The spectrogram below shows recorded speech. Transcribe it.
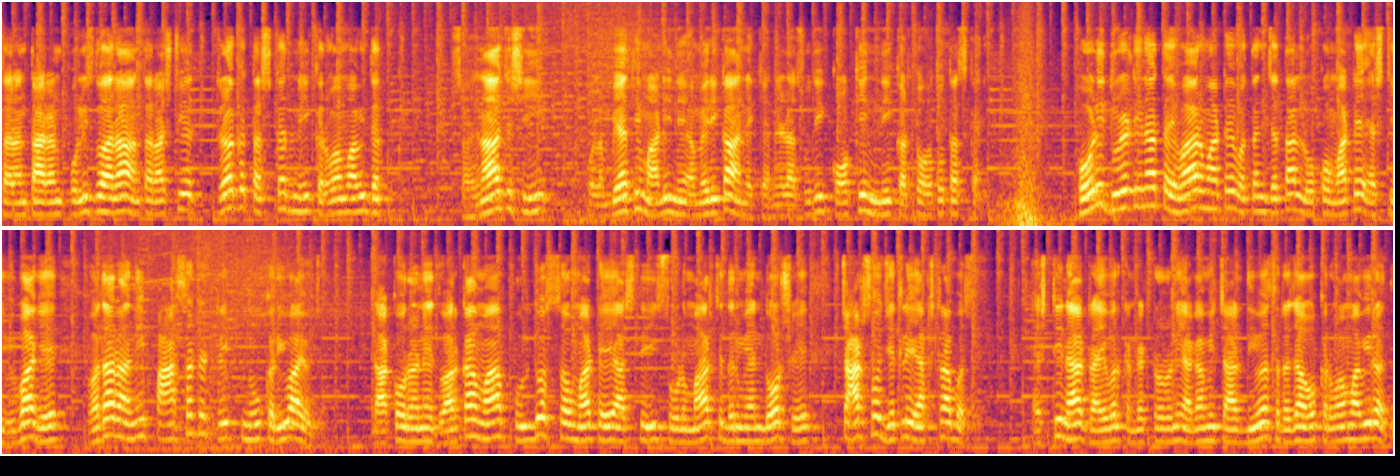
તરણતારણ પોલીસ દ્વારા આંતરરાષ્ટ્રીય ડ્રગ તસ્કરની કરવામાં આવી ધરપકડ. શહનાજ સિંહ કોલંબિયાથી માંડીને અમેરિકા અને કેનેડા સુધી કોકિનની કરતો હતો તસ્કરી. હોળી ધૂળેટીના તહેવાર માટે વતન જતા લોકો માટે એસટી વિભાગે વધારાની પાસઠ ટ્રીપનું કર્યું આયોજન. ડાકોર અને દ્વારકામાં ફૂલદોત્સવ માટે આજથી સોળ માર્ચ દરમિયાન દોડશે ચારસો જેટલી એક્સ્ટ્રા બસો. એસટીના ડ્રાઈવર કંડક્ટરોની આગામી ચાર દિવસ રજાઓ કરવામાં આવી રદ.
